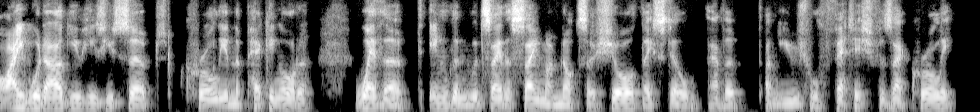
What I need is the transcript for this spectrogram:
I would argue he's usurped Crawley in the pecking order. Whether England would say the same, I'm not so sure. They still have an unusual fetish for Zak Crawley,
